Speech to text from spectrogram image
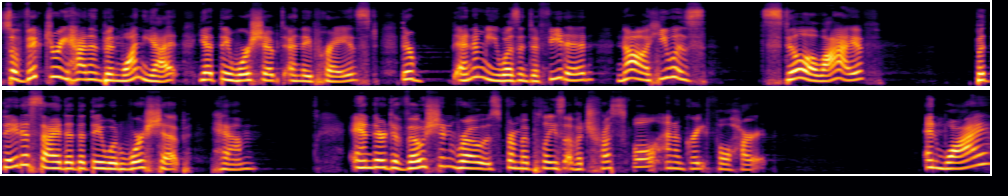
So victory hadn't been won yet, yet they worshiped and they praised. Their enemy wasn't defeated. No, he was still alive. But they decided that they would worship him, and their devotion rose from a place of a trustful and a grateful heart. And why?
